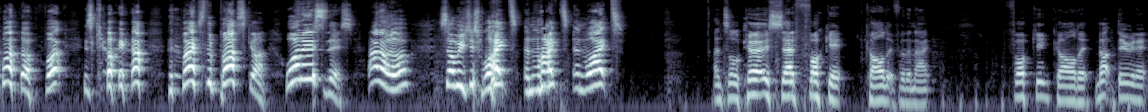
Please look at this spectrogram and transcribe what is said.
what the fuck is going on? Where's the boss gone? What is this? I don't know. So we just wiped and wiped and wiped. Until Curtis said, fuck it. Called it for the night. Fucking called it. Not doing it.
